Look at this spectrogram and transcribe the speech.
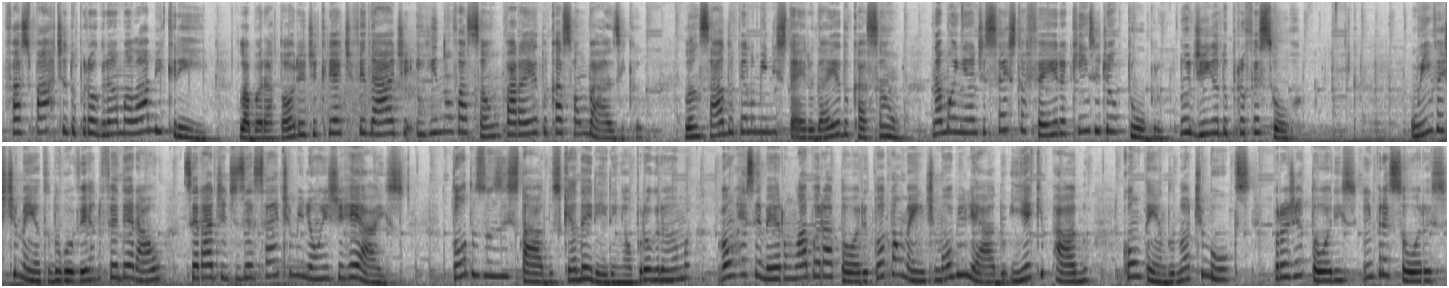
faz parte do programa LabCRI, Laboratório de Criatividade e Inovação para a Educação Básica, lançado pelo Ministério da Educação na manhã de sexta-feira, 15 de outubro, no Dia do Professor. O investimento do governo federal será de 17 milhões de reais. Todos os estados que aderirem ao programa vão receber um laboratório totalmente mobiliado e equipado, contendo notebooks, projetores, impressoras,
